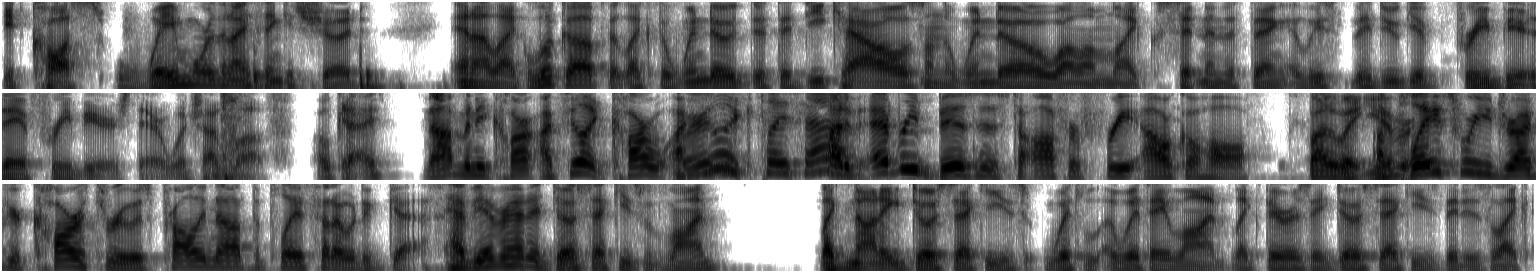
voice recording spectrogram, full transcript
it costs way more than I think it should. And I like look up at like the window at the decals on the window while I'm like sitting in the thing. At least they do give free beer. They have free beers there, which I love. Okay. Not many car. I feel like car. I feel this like place out of every business to offer free alcohol, By the way, you a ever, place where you drive your car through is probably not the place that I would have guessed. have you ever had a Dos Equis with lime? Like not a Dos Equis with with a lime. Like there is a Dos Equis that is like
